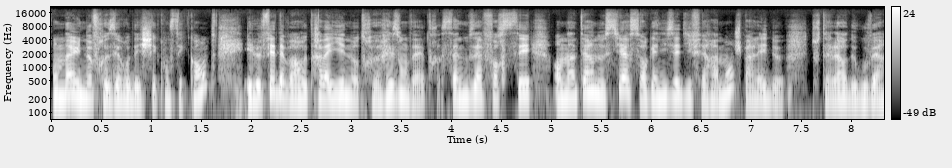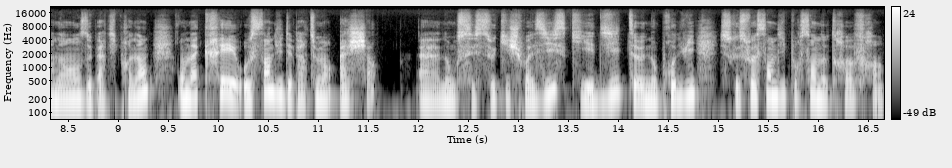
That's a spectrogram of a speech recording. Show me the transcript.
On a une offre zéro déchet conséquente et le fait d'avoir retravaillé notre raison d'être, ça nous a forcé en interne aussi à s'organiser différemment. Je parlais de tout à l'heure de gouvernance, de parties prenantes. On a créé au sein du département achat euh, donc, c'est ceux qui choisissent, qui éditent nos produits, puisque 70% de notre offre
